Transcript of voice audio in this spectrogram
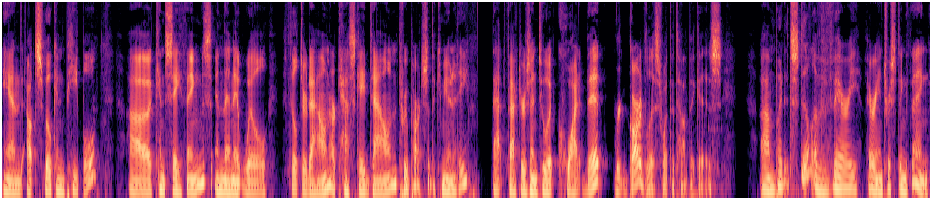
and outspoken people uh, can say things and then it will filter down or cascade down through parts of the community? That factors into it quite a bit, regardless what the topic is. Um, but it's still a very, very interesting thing.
